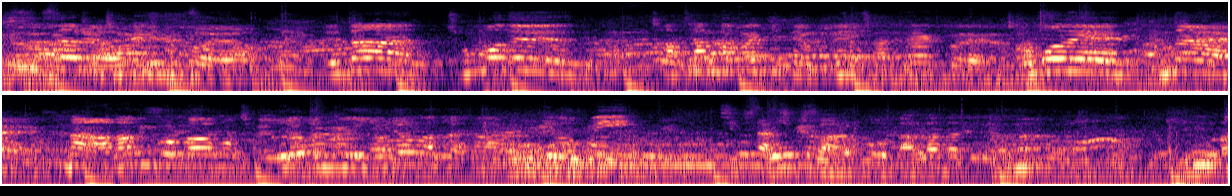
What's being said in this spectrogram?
기숙사를 정해줄 거예요. 일단 정원은 자퇴한다고 했기 때문에 자퇴할 거예요. 정원은 그날 그날 안 하는 걸로 하고 저희 여덟 명이. 오비. 집사 집사 말고 날라다니는 아,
